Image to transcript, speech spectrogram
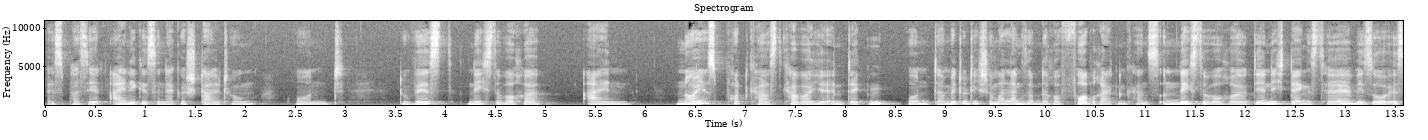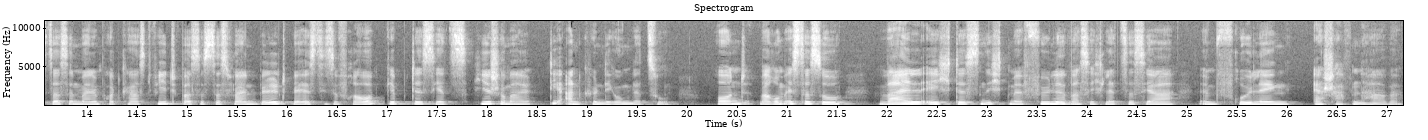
Es passiert einiges in der Gestaltung und du wirst nächste Woche ein neues Podcast-Cover hier entdecken. Und damit du dich schon mal langsam darauf vorbereiten kannst und nächste Woche dir nicht denkst, hä, wieso ist das in meinem Podcast-Feed? Was ist das für ein Bild? Wer ist diese Frau? Gibt es jetzt hier schon mal die Ankündigung dazu. Und warum ist das so? Weil ich das nicht mehr fühle, was ich letztes Jahr im Frühling erschaffen habe.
